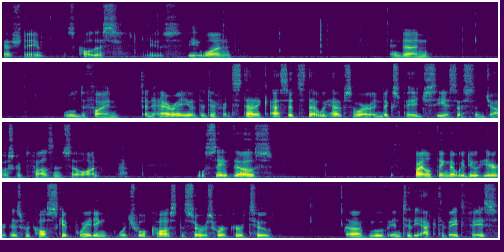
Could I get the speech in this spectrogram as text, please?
Cache name, let's call this news v1 and then we'll define an array of the different static assets that we have, so our index page, CSS, and JavaScript files, and so on. We'll save those. Final thing that we do here is we call skip waiting, which will cause the service worker to uh, move into the activate phase.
